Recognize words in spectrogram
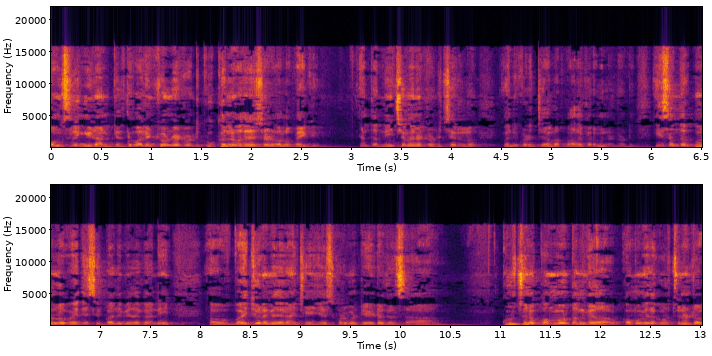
కౌన్సిలింగ్ ఇవ్వడానికి వెళ్తే వాళ్ళ ఇంట్లో ఉన్నటువంటి కుక్కల్ని వదిలేశాడు వాళ్ళ పైకి. ఎంత నీచమైనటువంటి చర్యలు ఇవన్నీ కూడా చాలా బాధాకరమైనటువంటి. ఈ సందర్భంలో వైద్య సిబ్బంది మీద కానీ వైద్యుల మీద కానీ చేయి చేసుకోవడం అంటే ఏంటో తెలుసా? కూర్చున్న కొమ్మ ఉంటుంది కదా కొమ్మ మీద కూర్చున్నట్టు.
